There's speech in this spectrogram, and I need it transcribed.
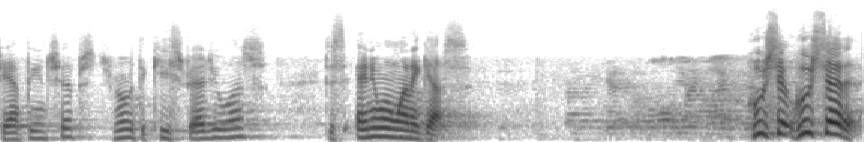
championships? Do you remember what the key strategy was? Does anyone want to guess? Who said, who said it?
